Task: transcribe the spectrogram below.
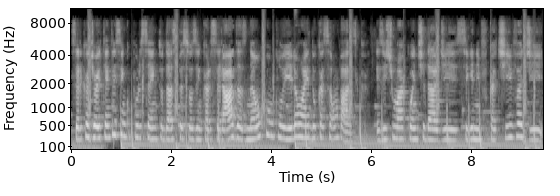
cerca de 85% das pessoas encarceradas não concluíram a educação básica. Existe uma quantidade significativa de,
